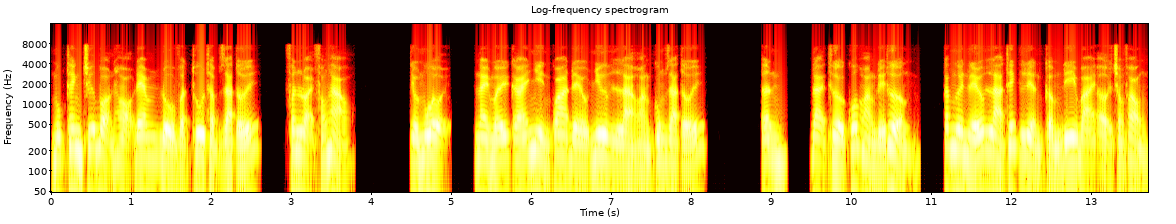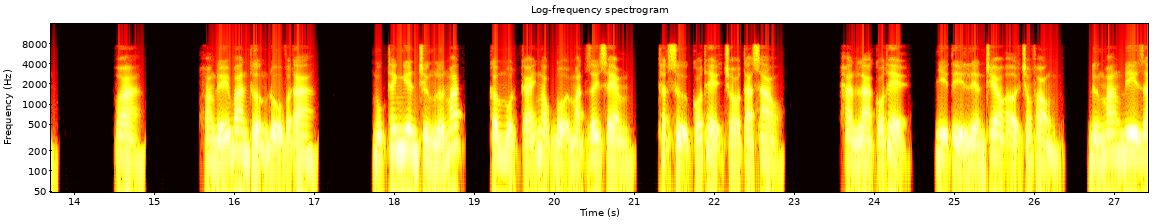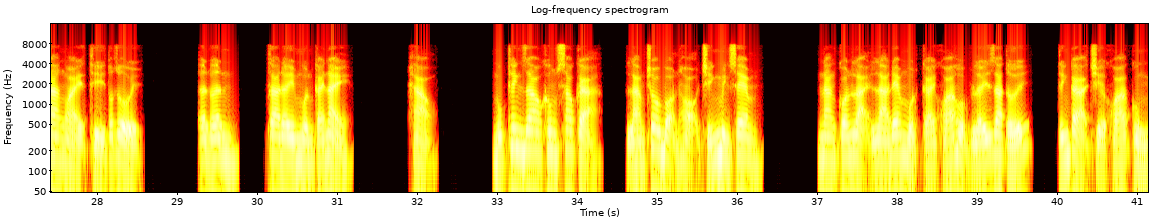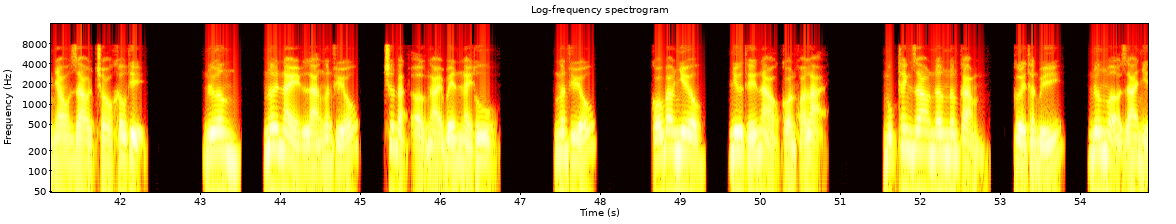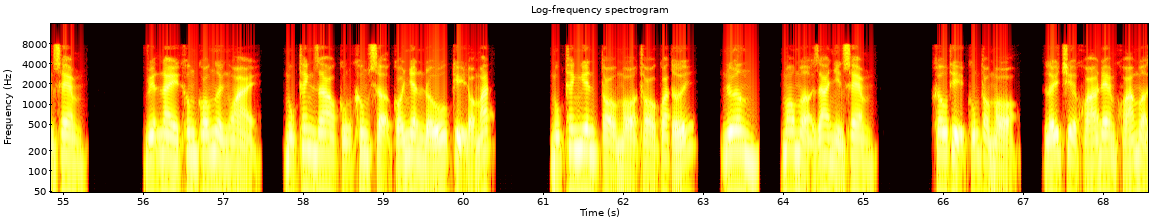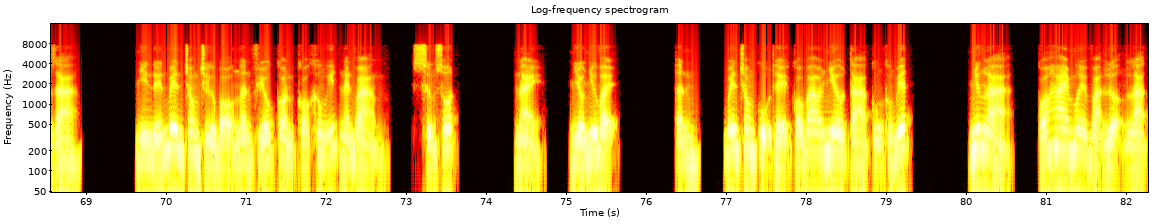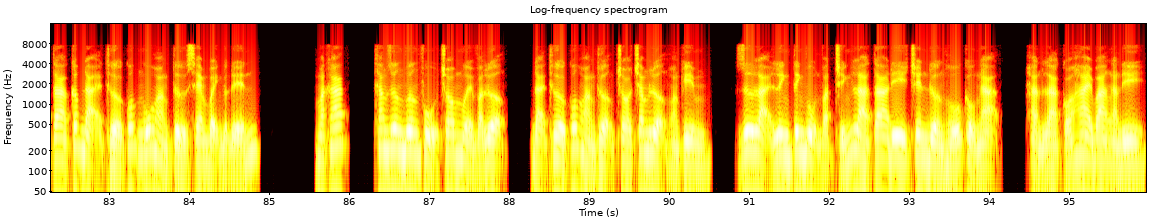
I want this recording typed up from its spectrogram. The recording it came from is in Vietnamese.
Mục thanh chữa bọn họ đem đồ vật thu thập ra tới, phân loại phóng hảo. Tiểu muội, này mấy cái nhìn qua đều như là hoàng cung ra tới. Ân, đại thừa quốc hoàng đế thưởng, các ngươi nếu là thích liền cầm đi bãi ở trong phòng. Hoa! Hoàng đế ban thưởng đồ vật ta. Mục thanh niên trừng lớn mắt, cầm một cái ngọc bội mặt dây xem, thật sự có thể cho ta sao? Hẳn là có thể, nhị tỷ liền treo ở trong phòng, đừng mang đi ra ngoài thì tốt rồi. Ân ân, ta đây muốn cái này. Hảo. Mục thanh giao không sao cả, làm cho bọn họ chính mình xem. Nàng còn lại là đem một cái khóa hộp lấy ra tới, tính cả chìa khóa cùng nhau giao cho khâu thị. Nương, nơi này là ngân phiếu, trước đặt ở ngài bên này thu. Ngân phiếu? Có bao nhiêu, như thế nào còn khóa lại? Mục thanh giao nâng nâng cằm, cười thần bí, nương mở ra nhìn xem. Viện này không có người ngoài, mục thanh giao cũng không sợ có nhân đấu kỵ đỏ mắt. Mục thanh Nghiên tò mò thò qua tới, nương, mau mở ra nhìn xem. Khâu thị cũng tò mò, lấy chìa khóa đem khóa mở ra. Nhìn đến bên trong trừ bỏ ngân phiếu còn có không ít nén vàng, sửng sốt. Này, nhiều như vậy. Ân, bên trong cụ thể có bao nhiêu ta cũng không biết. Nhưng là, có 20 vạn lượng là ta cấp đại thừa quốc ngũ hoàng tử xem bệnh được đến. Mặt khác, Thang dương vương phủ cho 10 vạn lượng, đại thừa quốc hoàng thượng cho trăm lượng hoàng kim, dư lại linh tinh vụn vật chính là ta đi trên đường hố cổ ngạ, hẳn là có 2-3 ngàn đi.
